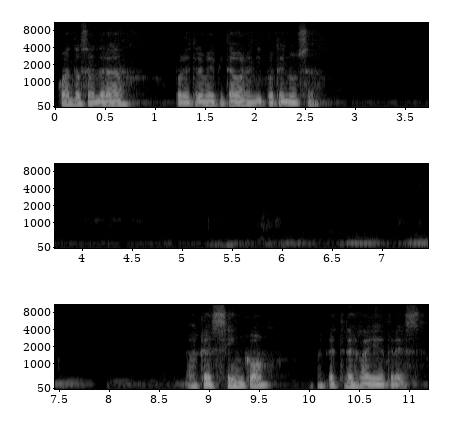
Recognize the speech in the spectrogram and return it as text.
¿Cuánto saldrá por el teorema de Pitágoras en la hipotenusa? Acá es 5, acá es 3 raíz de 3.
